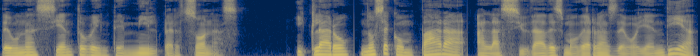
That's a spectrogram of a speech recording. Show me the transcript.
de unas 120 mil personas. Y claro, no se compara a las ciudades modernas de hoy en día.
